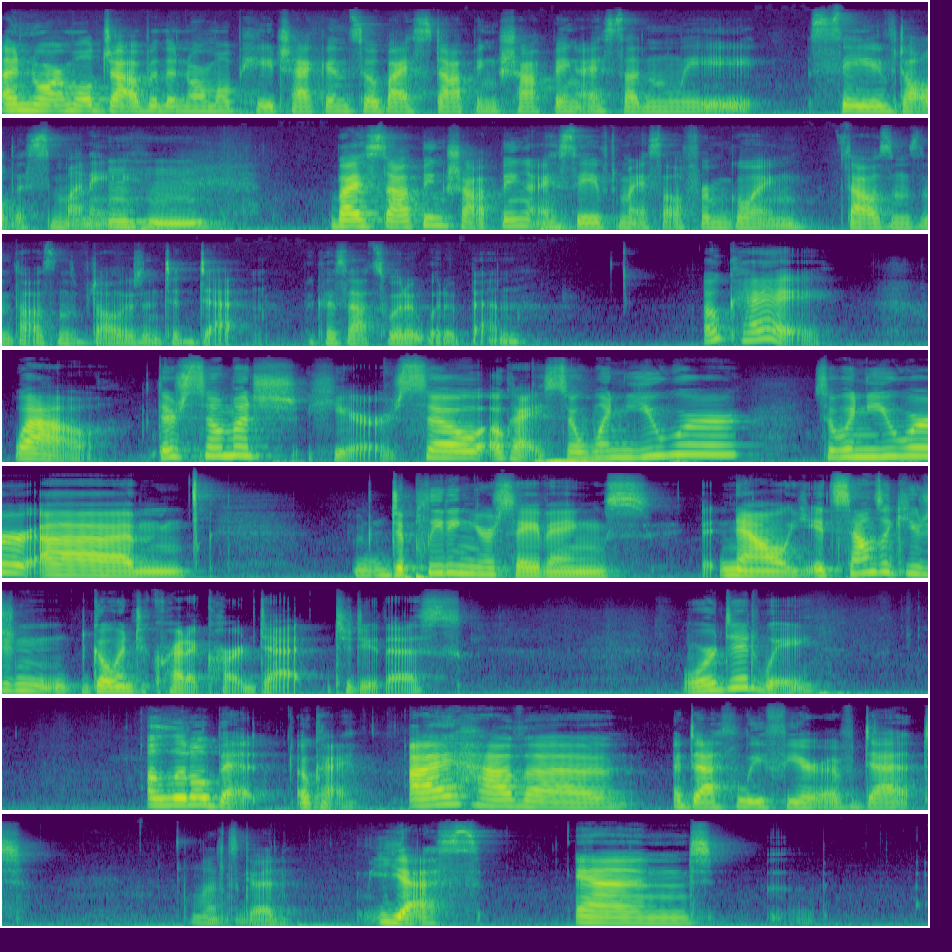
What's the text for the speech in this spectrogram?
a normal job with a normal paycheck, and so by stopping shopping, I suddenly saved all this money. Mm-hmm. By stopping shopping, I saved myself from going thousands and thousands of dollars into debt because that's what it would have been. Okay. Wow. There's so much here. So, okay. So when you were so when you were um depleting your savings, now it sounds like you didn't go into credit card debt to do this. Or did we? A little bit. Okay. I have a, a deathly fear of debt. Well, that's good. Yes. And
